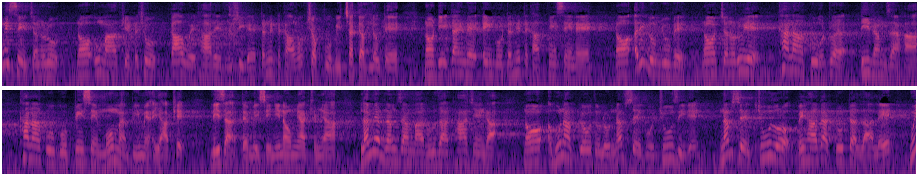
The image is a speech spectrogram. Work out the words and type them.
နှစ်စဉ်ကျွန်တော်တို့နော်ဥမာအဖြစ်တချို့ကားဝယ်ထားတဲ့သူရှိတယ်တစ်နှစ်တစ်ခါ workshop ပို့ပြီး check up လုပ်တယ်နော်ဒီအတိုင်းပဲအိမ်ကိုတစ်နှစ်တစ်ခါပြင်ဆင်တယ်နော်အဲ့ဒီလိုမျိုးပဲနော်ကျွန်တော်တို့ရဲ့ခန္ဓာကိုယ်အတွက်ဒီရမ်ဇန်ဟာခန္ဓာကိုယ်ကိုပြင်ဆင်မွမ်းမံပြီးမဲ့အရာဖြစ်လေးစားအတမိတ်စီညီနောင်များခင်များလက်မြတ်ရမ်ဇန်မှာရူဇာထားခြင်းက နော်အခုနပြောသလိုနတ်ဆယ်ကိုကျူးစီတယ်နတ်ဆယ်ကျူးတော့ဘေဟာကတိုးတက်လာလဲဝိ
